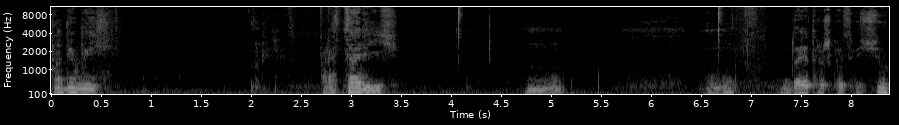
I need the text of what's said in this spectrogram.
подивись. Проста річ. Дай я трошки освічу.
